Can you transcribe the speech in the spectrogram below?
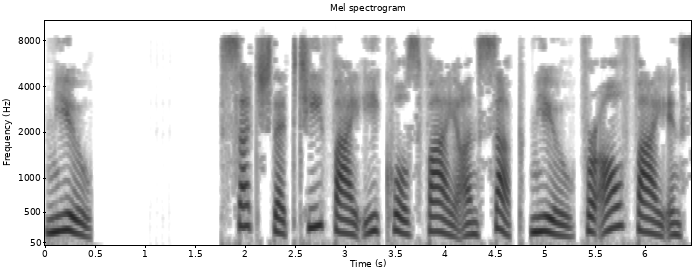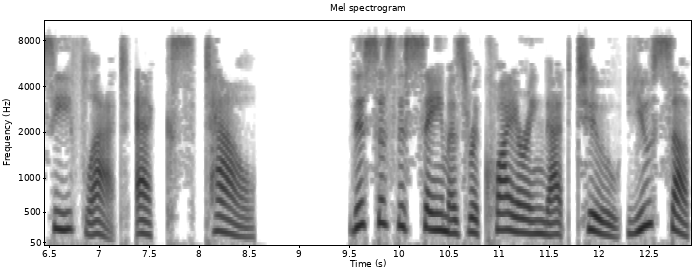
mu such that t phi equals phi on sup mu for all phi in c flat x tau. This is the same as requiring that 2 u sup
